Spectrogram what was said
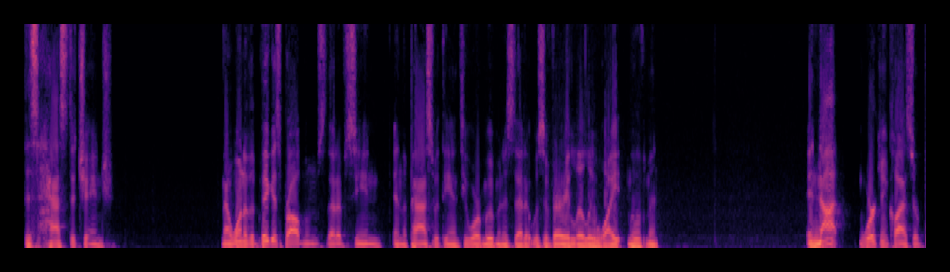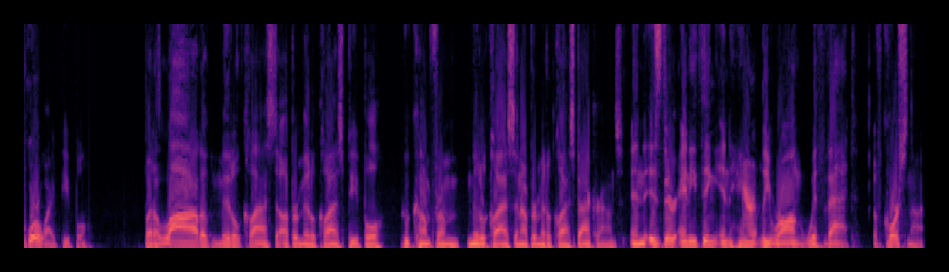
This has to change. Now, one of the biggest problems that I've seen in the past with the anti war movement is that it was a very lily white movement. And not working class or poor white people, but a lot of middle class to upper middle class people who come from middle class and upper middle class backgrounds. And is there anything inherently wrong with that? Of course not.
